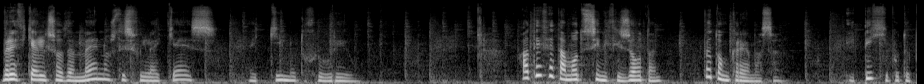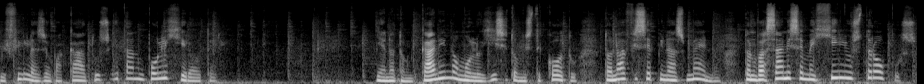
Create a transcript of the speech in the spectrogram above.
βρέθηκε αλυσοδεμένος στις φυλακές εκείνου του φρουρίου. Αντίθετα με ό,τι συνηθιζόταν, δεν τον κρέμασαν. Η τύχη που το επιφύλαζε ο Πακάτους ήταν πολύ χειρότερη. Για να τον κάνει να ομολογήσει το μυστικό του, τον άφησε πεινασμένο, τον βασάνισε με χίλιους τρόπους.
